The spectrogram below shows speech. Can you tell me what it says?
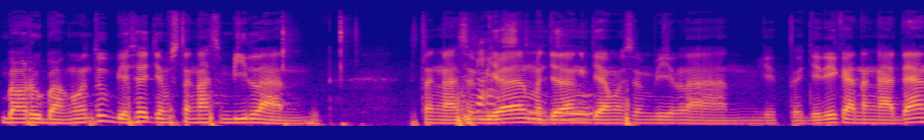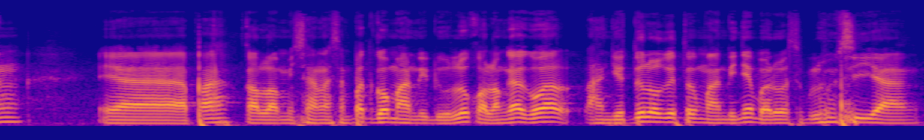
Baru bangun tuh biasa jam setengah sembilan. Setengah sembilan menjelang jam sembilan gitu. Jadi kadang-kadang ya apa kalau misalnya sempat gue mandi dulu kalau enggak gue lanjut dulu gitu mandinya baru sebelum siang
